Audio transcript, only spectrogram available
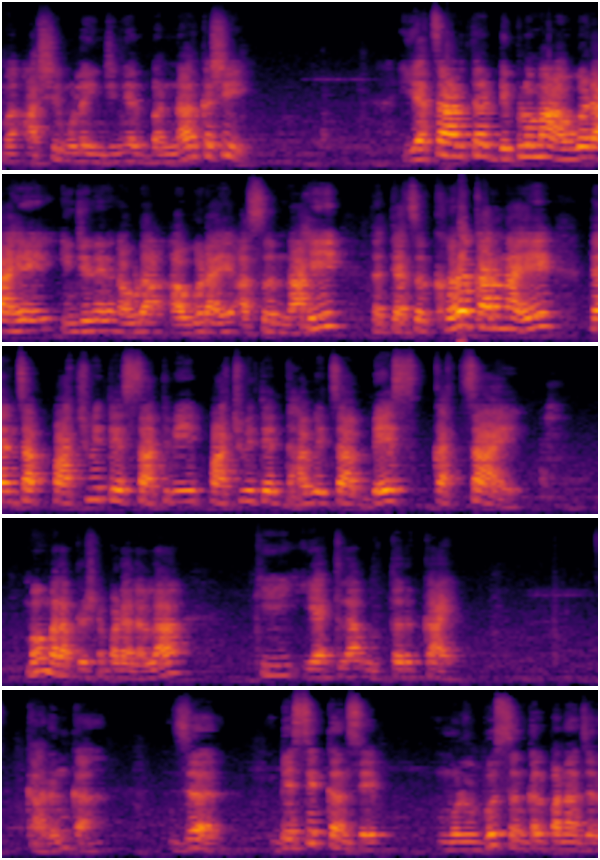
मग अशी मुलं इंजिनियर बनणार कशी? याचा अर्थ डिप्लोमा अवघड आहे इंजिनिअरिंग अवघड अवघड आहे असं नाही. तर त्याचं खरं कारण आहे त्यांचा पाचवी ते सातवी पाचवी ते दहावीचा बेस कच्चा आहे. मग मला प्रश्न पडायला लागला की यातला उत्तर काय? कारण का? जर बेसिक कन्सेप्ट मूलभूत संकल्पना जर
